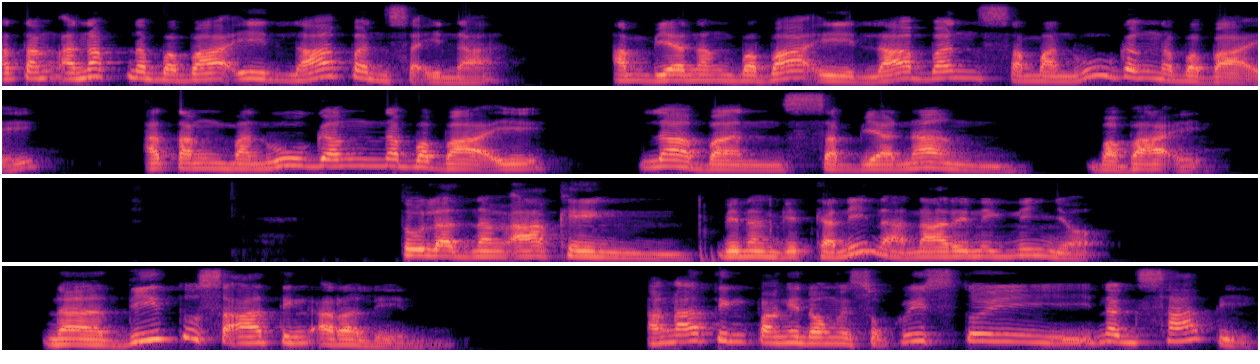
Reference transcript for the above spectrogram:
at ang anak na babae laban sa ina. Ang biyanang babae laban sa manugang na babae at ang manugang na babae laban sa biyanang babae. Tulad ng aking binanggit kanina, narinig ninyo, na dito sa ating aralin, ang ating Panginoong Kristo'y nagsabi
